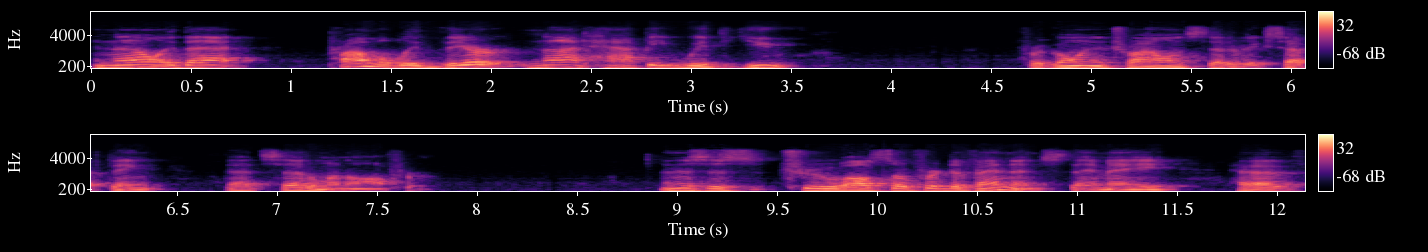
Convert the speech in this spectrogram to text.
And not only that, probably they're not happy with you for going to trial instead of accepting that settlement offer. And this is true also for defendants. They may have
